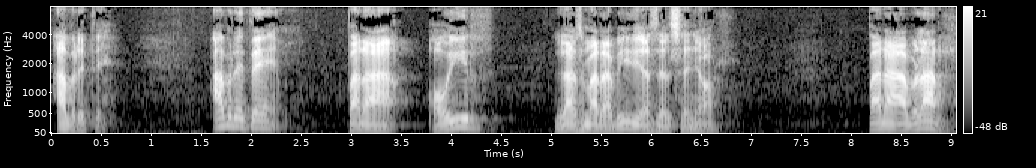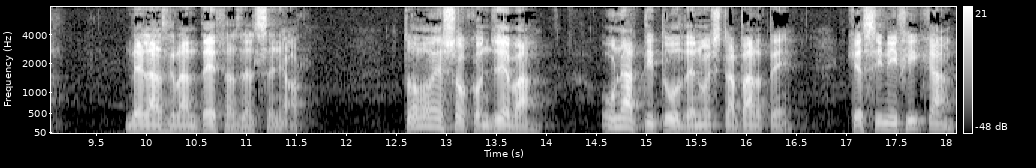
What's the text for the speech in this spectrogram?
ábrete, ábrete para oír las maravillas del Señor, para hablar de las grandezas del Señor. Todo eso conlleva una actitud de nuestra parte que significa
